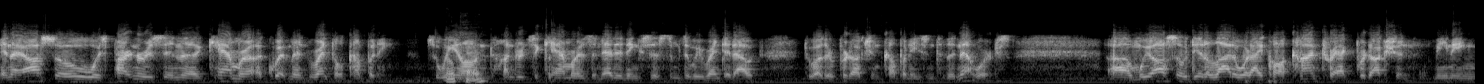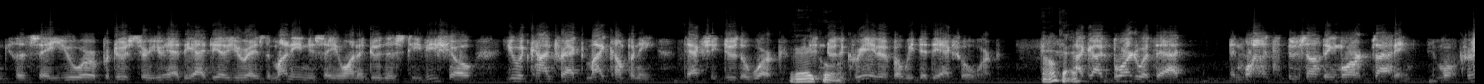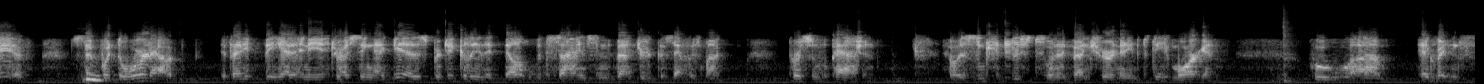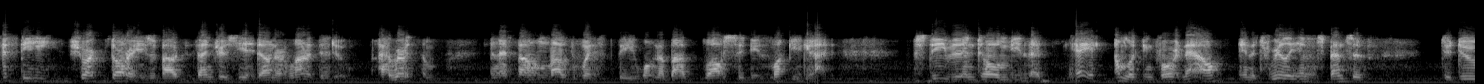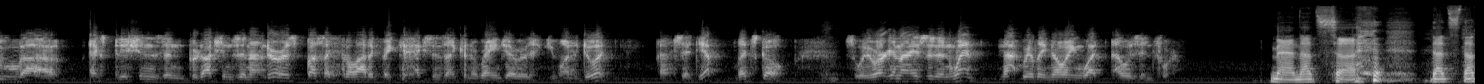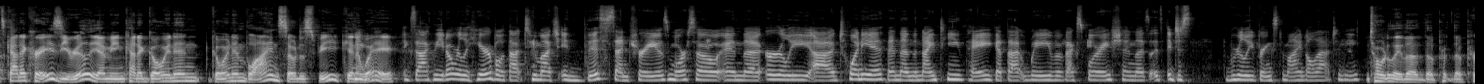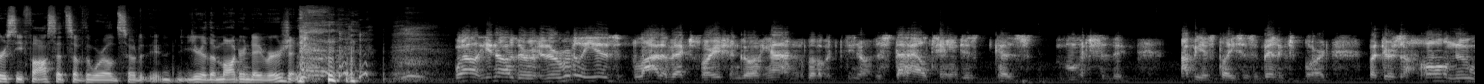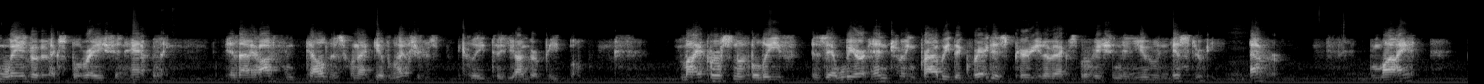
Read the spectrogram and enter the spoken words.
and I also was partners in a camera equipment rental company. So we okay. owned hundreds of cameras and editing systems that we rented out to other production companies and to the networks. Um, we also did a lot of what I call contract production, meaning, let's say you were a producer, you had the idea, you raised the money, and you say you want to do this TV show, you would contract my company to actually do the work. Very we didn't cool. do the creative, but we did the actual work. Okay. I got bored with that and wanted to do something more exciting and more creative. So hmm. I put the word out. If anybody had any interesting ideas, particularly that dealt with science and adventure, because that was my personal passion. I was introduced to an adventurer named Steve Morgan, who uh, had written 50 short stories about adventures he had done or wanted to do. I read them, and I fell in love with the one about Lost City's Monkey God. Steve then told me that, hey, I'm looking for it now, and it's really inexpensive to do uh, expeditions and productions in Honduras. Plus, I got a lot of great connections. I can arrange everything. You want to do it? I said, yep, let's go. So we organized it and went, not really knowing what I was in for. Man, that's uh, that's that's kind of crazy, really. I mean, kind of going in going in blind, so to speak, in a way. Exactly. You don't really hear about that too much in this century. It was more so in the early uh, twentieth uh, and then the nineteenth. Hey, you get that wave of exploration. That's it. Just really brings to mind all that to me. Totally, the the, the Percy Fawcett's of the world. So you're the modern day version. Well, you know, there there really is a lot of exploration going on, although you know the style changes because of the obvious places have been explored. But there's a whole new wave of exploration happening, and I often tell this when I give lectures, particularly to younger people. My personal belief is that we are entering probably the greatest period of exploration in human history ever. Why?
